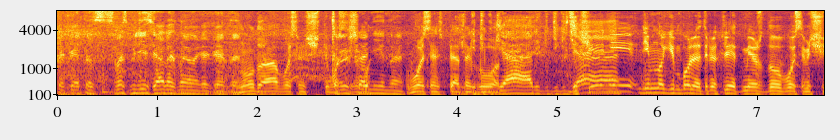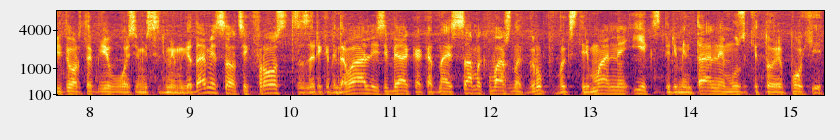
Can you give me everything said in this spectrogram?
Какая-то с 80-х, наверное, какая-то. Ну да, 84 Трешанина. 85 год. В течение немногим более трех лет между 84 и 87 годами Celtic Frost зарекомендовали себя как одна из самых важных групп в экстремальной и экспериментальной музыке той эпохи.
